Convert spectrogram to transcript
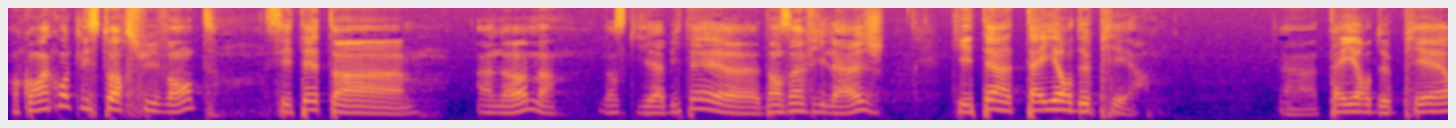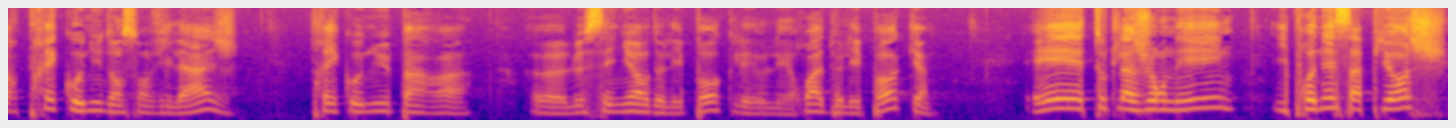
On raconte l'histoire suivante. C'était un, homme qui habitait euh, dans un village qui était un tailleur de pierre. Un tailleur de pierre très connu dans son village, très connu par euh, le seigneur de l'époque, les, rois de l'époque. Et toute la journée, il prenait sa pioche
